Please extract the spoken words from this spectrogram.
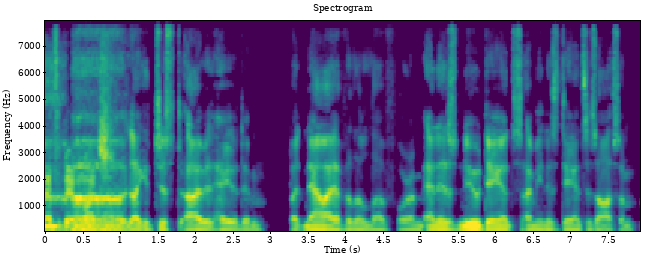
That's a bit much. like it just, I hated him. But now I have a little love for him. And his new dance, I mean, his dance is awesome.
